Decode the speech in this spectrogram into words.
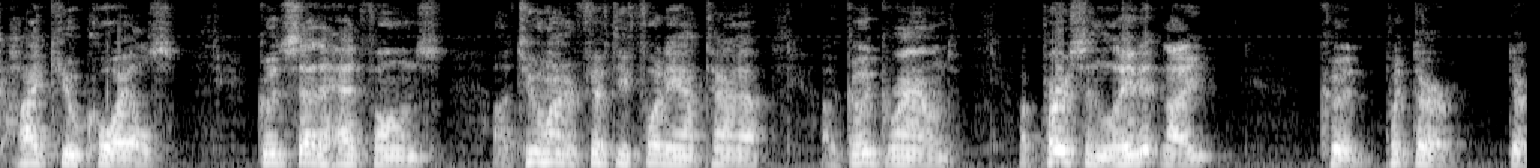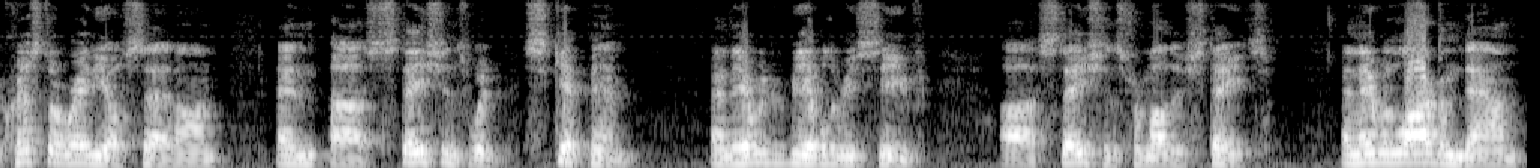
high Q coils, good set of headphones, a 250 foot antenna, a good ground. A person late at night could put their, their crystal radio set on and uh, stations would skip in and they would be able to receive uh, stations from other states. And they would log them down,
